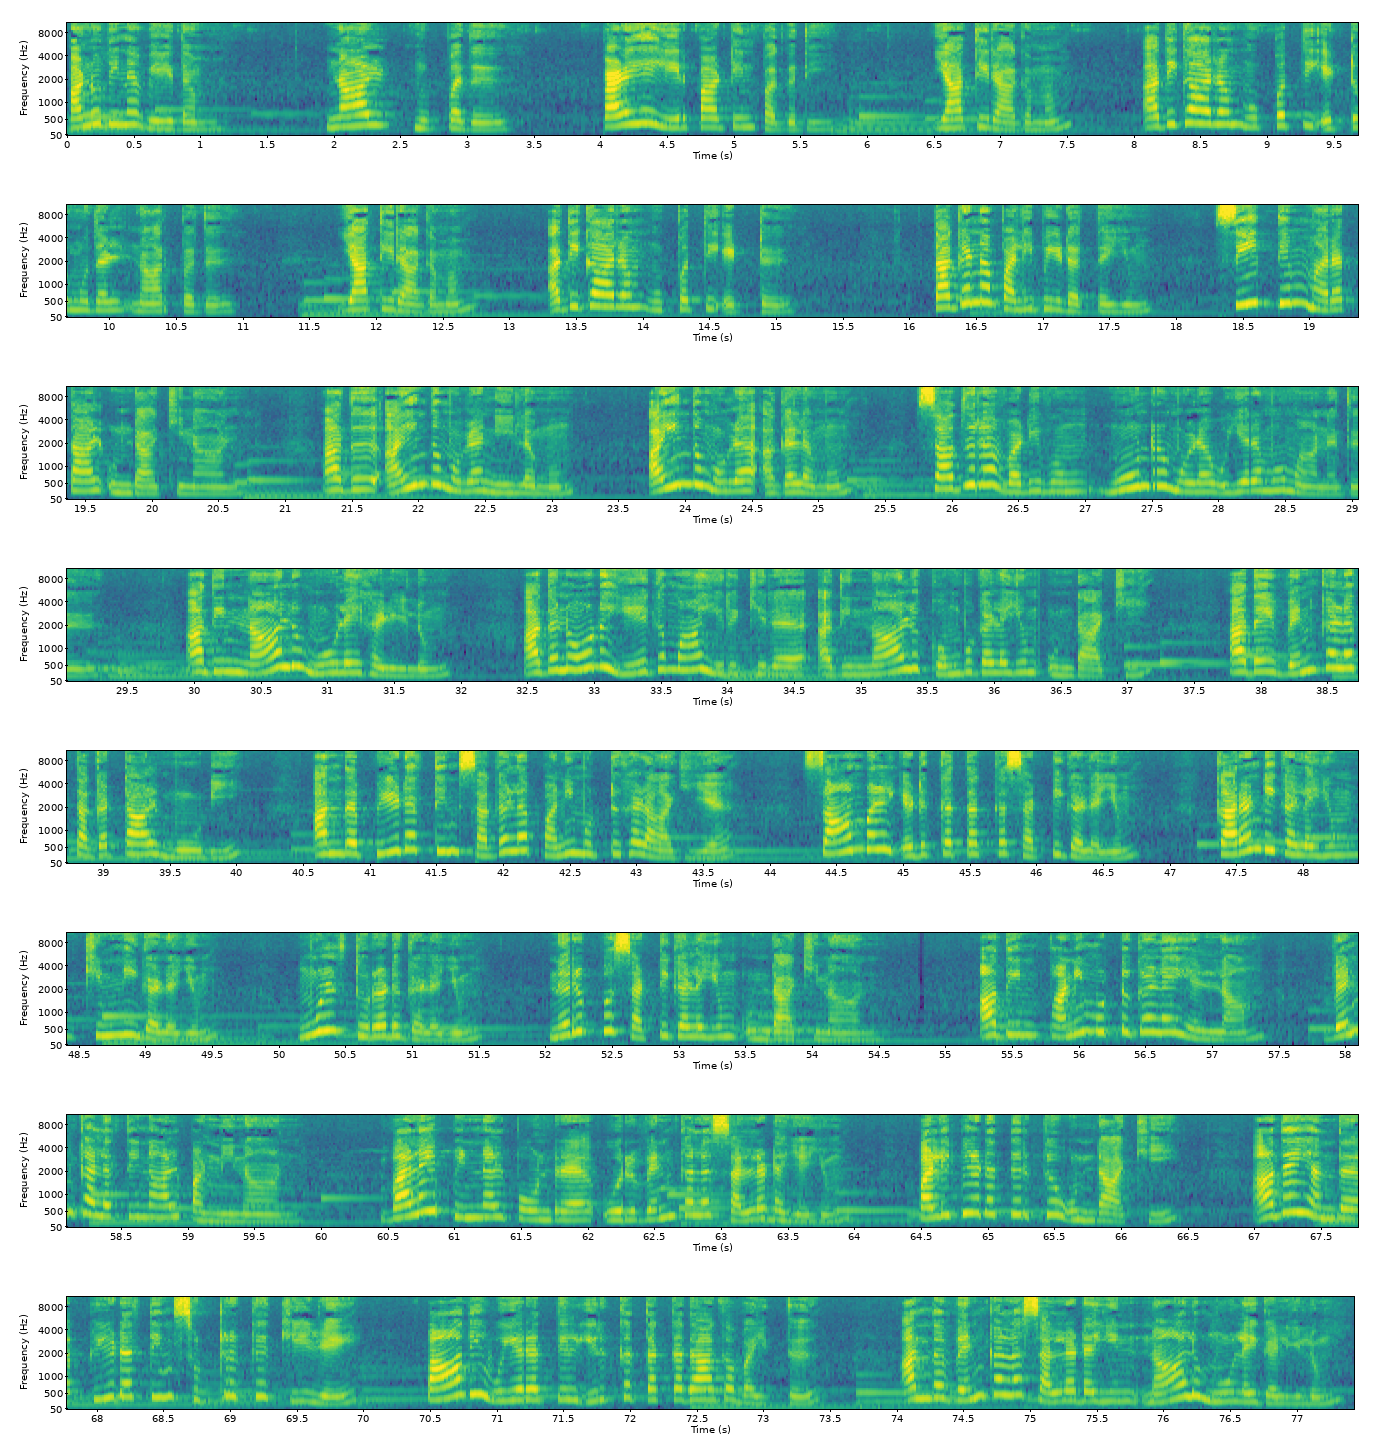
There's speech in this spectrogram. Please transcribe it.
அனுதின வேதம். நாள் முப்பது. பழைய ஏற்பாட்டின் பகுதி. யாத்திராகமம் அதிகாரம் முப்பத்தி எட்டு முதல் நாற்பது. யாத்திராகமம் அதிகாரம் முப்பத்தி எட்டு. தகன பலிபீடத்தையும் சீத்திம் மரத்தால் உண்டாக்கினான். அது ஐந்து முழ நீளமும் ஐந்து முழ அகலமும் சதுர வடிவும் மூன்று முழ உயரமுமானது. அதன் நாலு மூலைகளிலும் அதனோடு ஏகமாயிருக்கிற அதன் நாலு கொம்புகளையும் உண்டாக்கி அதை வெண்கல தகட்டால் மூடி அந்த பீடத்தின் சகல பனிமுட்டுகளாகிய சாம்பல் எடுக்கத்தக்க சட்டிகளையும் கரண்டிகளையும் கிண்ணிகளையும் முள் துரடுகளையும் நெருப்பு சட்டிகளையும் உண்டாக்கினான். அதன் பனிமுட்டுகளை எல்லாம் வெண்கலத்தினால் பண்ணினான். வலை பின்னல் போன்ற ஒரு வெண்கல சல்லடையையும் பலிபீடத்திற்கு உண்டாக்கி அதை அந்த பீடத்தின் சுற்றுக்கு கீழே பாதி உயரத்தில் இருக்கத்தக்கதாக வைத்து அந்த வெண்கல சல்லடையின் நாலு மூலைகளிலும்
